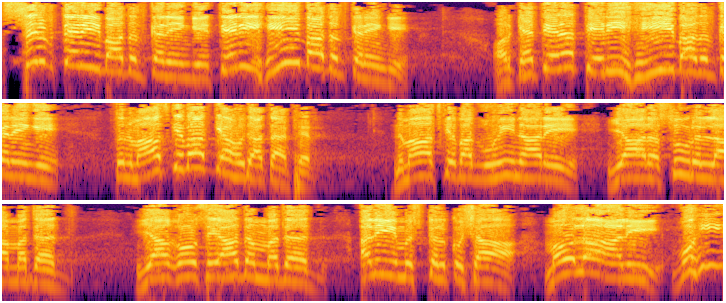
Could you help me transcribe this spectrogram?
صرف تیری عبادت کریں گے، تیری ہی عبادت کریں گے۔ اور کہتے ہیں نا، تیری ہی عبادت کریں گے تو نماز کے بعد کیا ہو جاتا ہے پھر؟ نماز کے بعد وہی نعرے، یا رسول اللہ، مدد یا غوث آدم مدد، علی مشکل کشا، مولا علی، وہی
